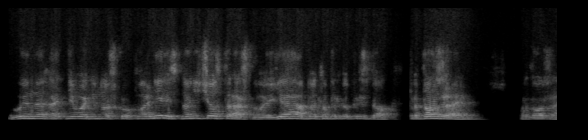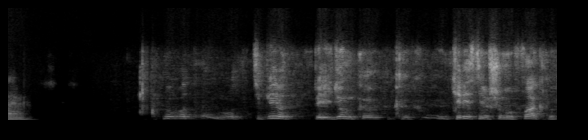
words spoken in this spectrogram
вы от него немножко уклонились, но ничего страшного, я об этом предупреждал. Продолжаем, продолжаем. Ну вот, вот теперь вот перейдем к, к интереснейшему факту.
